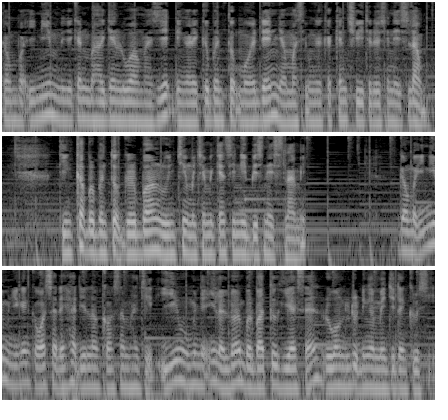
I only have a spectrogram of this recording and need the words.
Gambar ini menunjukkan bahagian luar masjid dengan reka bentuk moden yang masih mengekalkan ciri tradisional Islam. Tingkap berbentuk gerbang runcing mencerminkan seni bisnes Islamik. Gambar ini menunjukkan kawasan rehat di dalam kawasan masjid. Ia mempunyai laluan berbatu hiasan, ruang duduk dengan meja dan kerusi.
